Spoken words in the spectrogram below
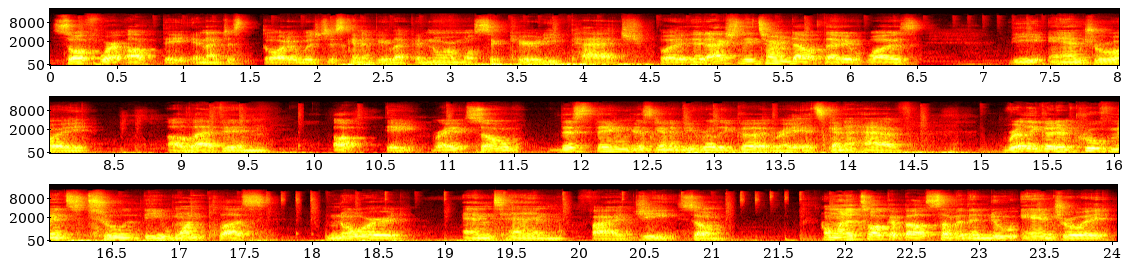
software update, and I just thought it was just gonna be like a normal security patch. But it actually turned out that it was the Android 11 update, right? So this thing is going to be really good, right? It's going to have really good improvements to the OnePlus Nord N10 5G. So I want to talk about some of the new Android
